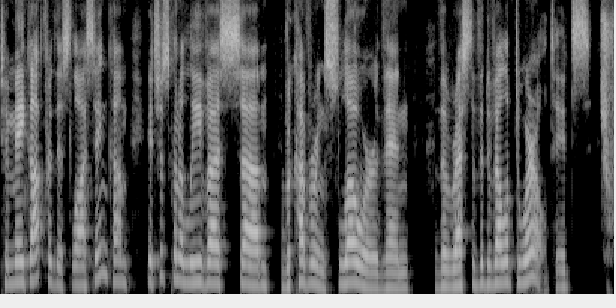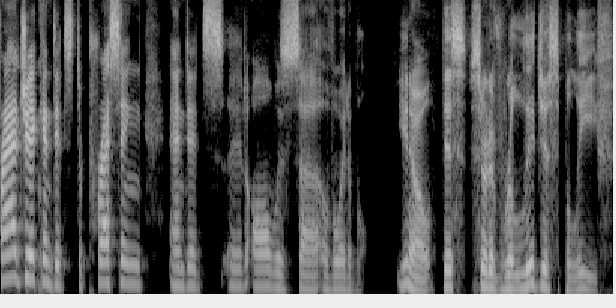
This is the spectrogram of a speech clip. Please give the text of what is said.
to make up for this lost income, it's just going to leave us um, recovering slower than the rest of the developed world. It's tragic and it's depressing and it's it all was uh, avoidable. You know, this sort of religious belief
